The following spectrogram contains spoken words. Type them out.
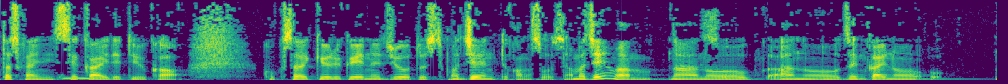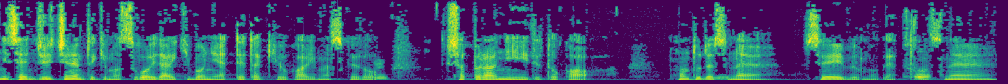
確かに世界でというか、国際協力 NGO として、まあ、ジェーンとかもそうですね、まあ、ジェーンはあのあの前回の2011年の時もすごい大規模にやってた記憶ありますけど、シャプラニールとか、本当ですね、西部もやってますね。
